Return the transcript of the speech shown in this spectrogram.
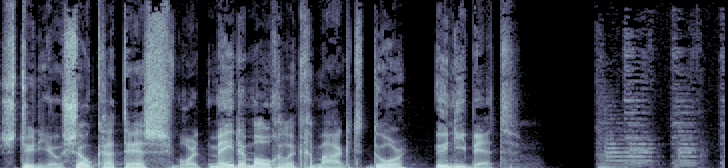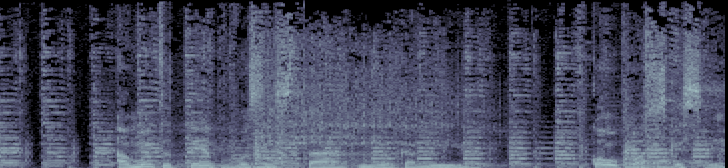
Studio Socrates wordt mede mogelijk gemaakt door Unibed. Há muito tempo você está no meu caminho. Como posso esquecer?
